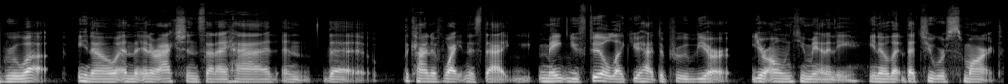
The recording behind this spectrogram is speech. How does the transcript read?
grew up, you know, and the interactions that I had and the the kind of whiteness that made you feel like you had to prove your your own humanity. You know, that that you were smart.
